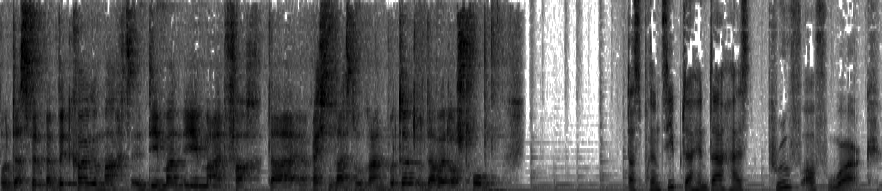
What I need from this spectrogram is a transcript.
Und das wird beim Bitcoin gemacht, indem man eben einfach da Rechenleistung reinbuttert und damit auch Strom. Das Prinzip dahinter heißt Proof of Work.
